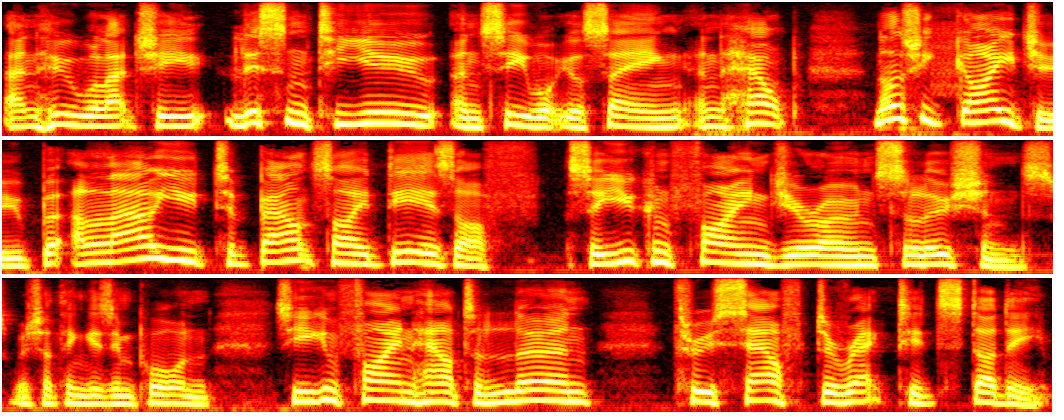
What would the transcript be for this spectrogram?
and who will actually listen to you and see what you're saying and help not actually guide you, but allow you to bounce ideas off so you can find your own solutions, which I think is important. So you can find how to learn through self directed study.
